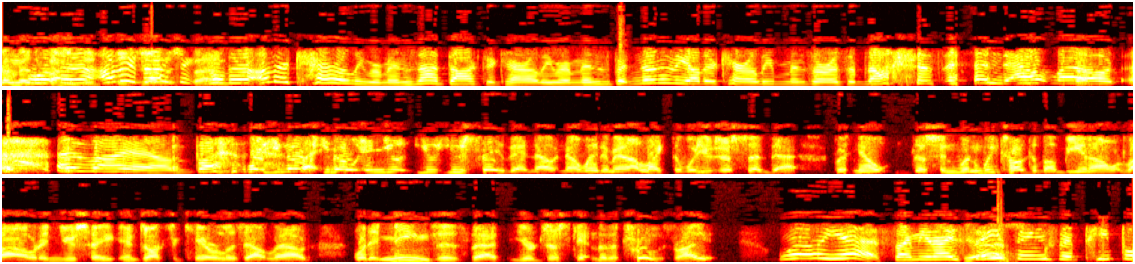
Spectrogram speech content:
Well, there are other Dr. well, there are other Carol Liebermans, not Dr. Carol Liebermans, but none of the other Carol Liebermans are as obnoxious and out loud as I am. But well, you know, you know, and you, you, you say that now. Now, wait a minute. I like the way you just said that. But now, listen. When we talk about being out loud, and you say, and Dr. Carol is out loud, what it means is that you're just getting to the truth, right? Well, yes. I mean, I say things that people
